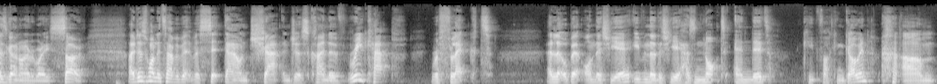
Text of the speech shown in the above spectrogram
is going on, everybody? So, I just wanted to have a bit of a sit down chat and just kind of recap, reflect a little bit on this year, even though this year has not ended. Keep fucking going. um,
